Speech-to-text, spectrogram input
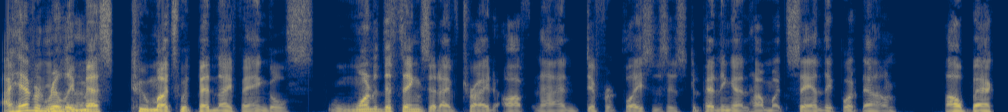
I haven't really messed too much with bed knife angles. One of the things that I've tried off and on different places is depending on how much sand they put down, I'll back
